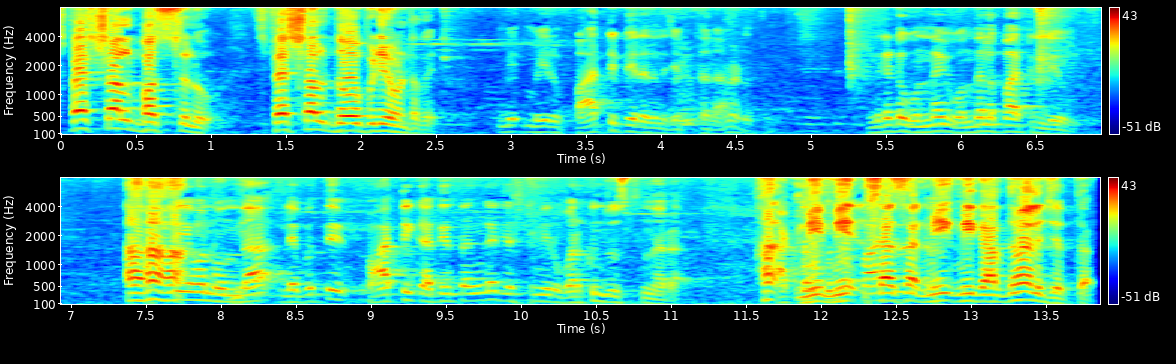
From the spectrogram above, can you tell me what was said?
స్పెషల్ బస్సులు స్పెషల్ దోపిడీ ఉంటుంది. మీరు పార్టీ పేరు ఏదైనా చెప్తారా అని అడుగుతుంది ఎందుకంటే ఉన్నవి వందల పార్టీలు లేవు. ఏమైనా ఉందా? లేకపోతే పార్టీకి అతీతంగా జస్ట్ మీరు వర్క్ చూస్తున్నారా? సార్ సార్ మీ మీకు అర్థమయ్యేలా చెప్తా.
